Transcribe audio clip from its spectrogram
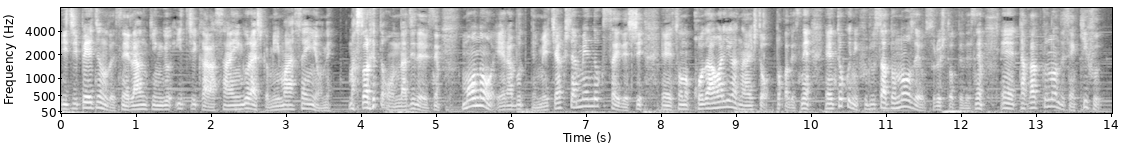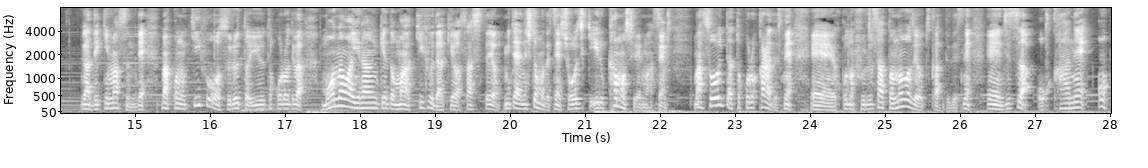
1ページのですね、ランキング1から3位ぐらいしか見ませんよね。まあ、それと同じでですね、物を選ぶってめちゃくちゃめんどくさいですし、えー、そのこだわりがない人とかですね、えー、特にふるさと納税をする人ってですね、えー、多額のですね、寄付ができますんで、まあ、この寄付をするというところでは、物はいらんけど、まあ、寄付だけはさせてよ、みたいな人もですね、正直いるかもしれません。まあ、そういったところからですね、えー、このふるさと納税を使ってですね、えー、実はお金を、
